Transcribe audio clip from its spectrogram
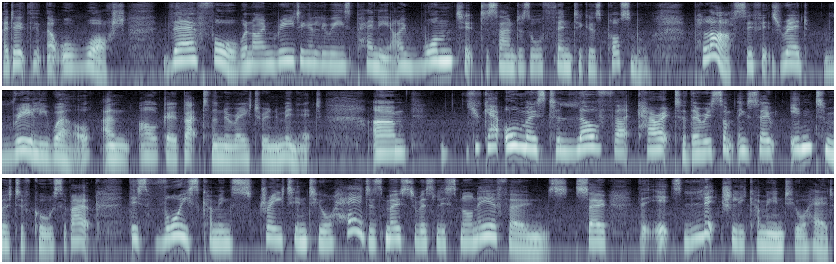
I don't think that will wash. Therefore, when I'm reading a Louise Penny, I want it to sound as authentic as possible. Plus, if it's read really well, and I'll go back to the narrator in a minute, um, you get almost to love that character. There is something so intimate, of course, about this voice coming straight into your head, as most of us listen on earphones. So it's literally coming into your head.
